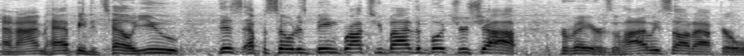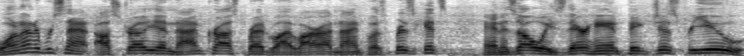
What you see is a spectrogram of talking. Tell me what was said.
And I'm happy to tell you this episode is being brought to you by The Butcher Shop, purveyors of highly sought after 100% Australia non crossbred Wylarah 9 Plus briskets, and as always, they're handpicked just for you.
